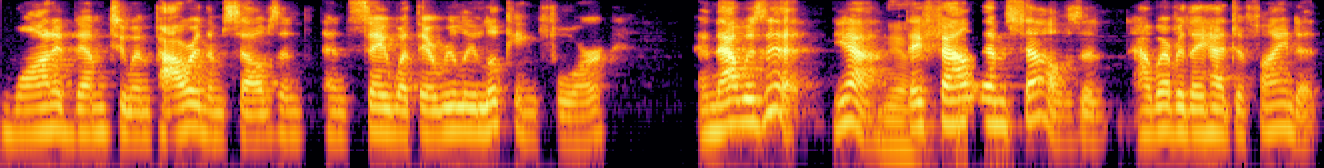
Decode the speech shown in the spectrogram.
wanted them to empower themselves and and say what they're really looking for, and that was it. Yeah, Yeah. they found themselves, however they had to find it.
